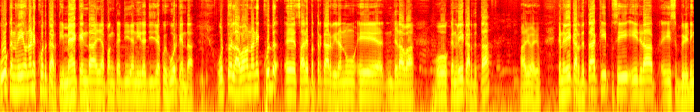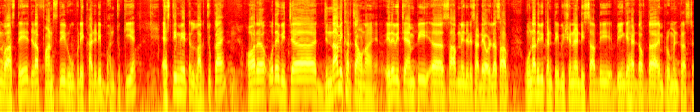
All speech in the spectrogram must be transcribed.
ਉਹ ਕਨਵੇ ਉਹਨਾਂ ਨੇ ਖੁਦ ਕਰਤੀ ਮੈਂ ਕਹਿੰਦਾ ਜਾਂ ਪੰਕਜ ਜੀ ਜਾਂ ਨੀਰਜ ਜੀ ਜਾਂ ਕੋਈ ਹੋਰ ਕਹਿੰਦਾ। ਉਸ ਤੋਂ ਇਲਾਵਾ ਉਹਨਾਂ ਨੇ ਖੁਦ ਸਾਰੇ ਪੱਤਰਕਾਰ ਵੀਰਾਂ ਨੂੰ ਇਹ ਜਿਹੜਾ ਵਾ ਉਹ ਕਨਵੇ ਕਰ ਦਿੱਤਾ। ਆਜੋ ਆਜੋ। ਕਨਵੇ ਕਰ ਦਿੱਤਾ ਕਿ ਤੁਸੀਂ ਇਹ ਜਿਹੜਾ ਇਸ ਬਿਲਡਿੰਗ ਵਾਸਤੇ ਜਿਹੜਾ ਫੰਡਸ ਦੀ ਰੂਪਰੇਖਾ ਜਿਹੜੀ ਬਣ ਚੁੱਕੀ ਹੈ ਐਸਟੀਮੇਟ ਲੱਗ ਚੁੱਕਾ ਹੈ ਔਰ ਉਹਦੇ ਵਿੱਚ ਜਿੰਨਾ ਵੀ ਖਰਚਾ ਆਉਣਾ ਹੈ, ਇਹਦੇ ਵਿੱਚ ਐਮਪੀ ਸਾਹਿਬ ਨੇ ਜਿਹੜੇ ਸਾਡੇ ਔਜਲਾ ਸਾਹਿਬ, ਉਹਨਾਂ ਦੀ ਵੀ ਕੰਟਰੀਬਿਊਸ਼ਨ ਹੈ, ਡੀ ਸਾਹਿਬ ਦੀ being head of the improvement trust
